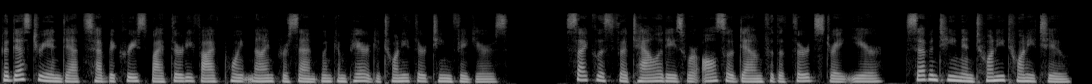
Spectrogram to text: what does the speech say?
Pedestrian deaths have decreased by 35.9% when compared to 2013 figures. Cyclist fatalities were also down for the third straight year, 17 in 2022,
